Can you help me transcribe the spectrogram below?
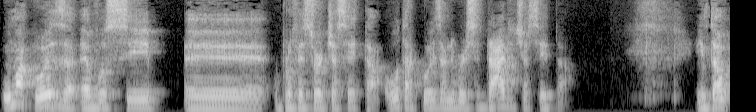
uma coisa é você, é, o professor te aceitar. Outra coisa é a universidade te aceitar. Então,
